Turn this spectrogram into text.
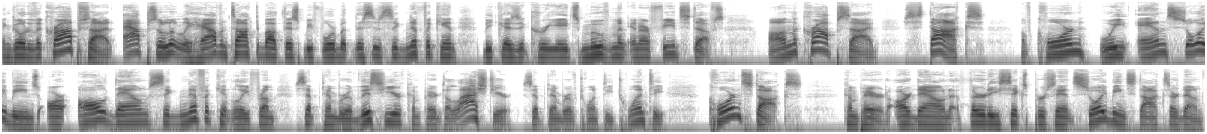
and go to the crop side. Absolutely. Haven't talked about this before, but this is significant because it creates movement in our feedstuffs. On the crop side, stocks of corn, wheat, and soybeans are all down significantly from September of this year compared to last year, September of 2020. Corn stocks compared are down 36%, soybean stocks are down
